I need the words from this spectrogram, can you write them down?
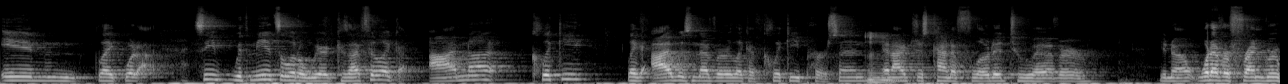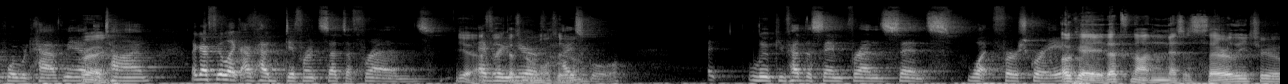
in like what I see with me it's a little weird because I feel like I'm not clicky. Like I was never like a clicky person Mhm. and I just kind of floated to whoever you know, whatever friend group would have me at the time. Like I feel like I've had different sets of friends Yeah, every year of high school. Luke, you've had the same friends since what first grade? Okay, that's not necessarily true,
